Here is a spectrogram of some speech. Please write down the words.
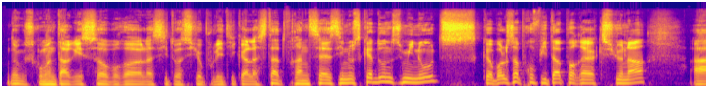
Doncs comentaris sobre la situació política a l'estat francès i nos queda uns minuts que vols aprofitar per reaccionar a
